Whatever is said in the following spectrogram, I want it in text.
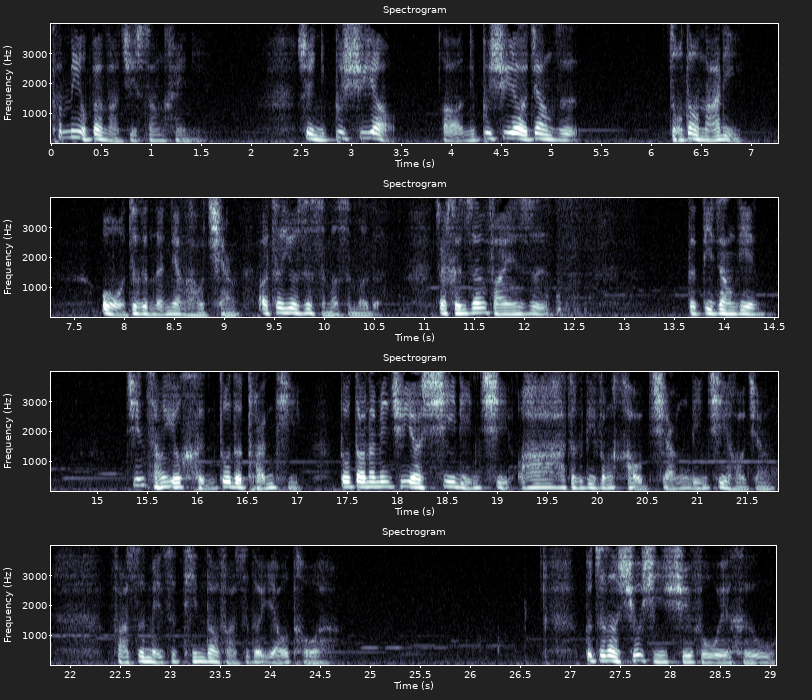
他没有办法去伤害你，所以你不需要啊，你不需要这样子走到哪里，哦，这个能量好强哦，这又是什么什么的，在恒山法源寺的地藏殿，经常有很多的团体。都到那边去要吸灵气，哇，这个地方好强，灵气好强。法师每次听到法师都摇头啊，不知道修行学佛为何物，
